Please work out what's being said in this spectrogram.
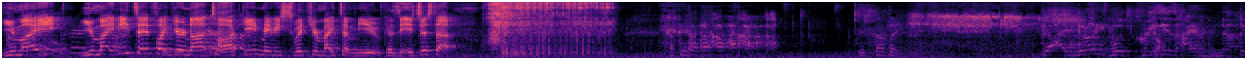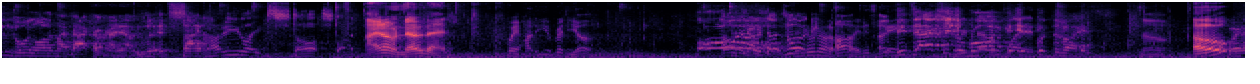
You might. You might need to if like you're not talking. Maybe switch your mic to mute because it's just a. It sounds like. Yeah, I literally, what's crazy is I have nothing going on in my background right now. It's silent. How do you like start stuff? I don't know then. Wait, how do you ready up? Oh, It does look! don't know how to Uh, play this game? it's actually the We've wrong played. input device. No. Oh. Wait,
